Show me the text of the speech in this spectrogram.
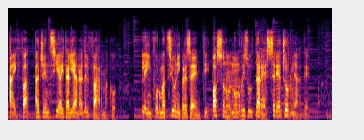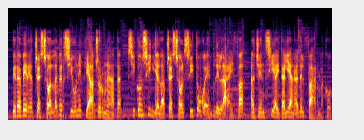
AIFA, Agenzia Italiana del Farmaco. Le informazioni presenti possono non risultare essere aggiornate. Per avere accesso alla versione più aggiornata, si consiglia l'accesso al sito web dell'AIFA, Agenzia Italiana del Farmaco.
